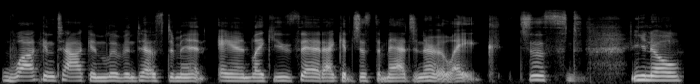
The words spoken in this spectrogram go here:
walk and talk and live in testament. And like you said i could just imagine her like just you know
